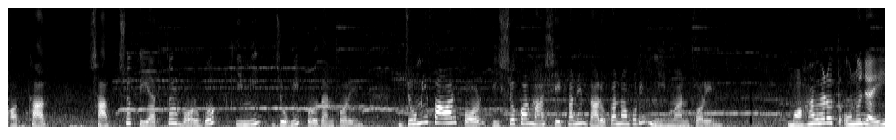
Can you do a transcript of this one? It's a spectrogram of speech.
অর্থাৎ সাতশো তিয়াত্তর বর্গ কিমি জমি প্রদান করেন। জমি পাওয়ার পর বিশ্বকর্মা সেখানে দ্বারকা নগরী নির্মাণ করেন। মহাভারত অনুযায়ী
